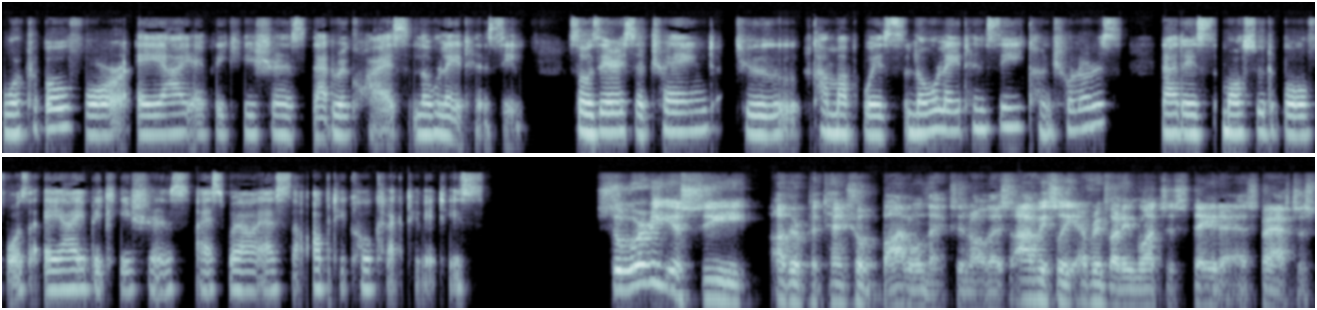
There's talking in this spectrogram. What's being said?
workable for AI applications that requires low latency. So there is a trend to come up with low latency controllers that is more suitable for the AI applications as well as the optical connectivities. So where do you see other potential bottlenecks in all this? Obviously, everybody wants this data as fast as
